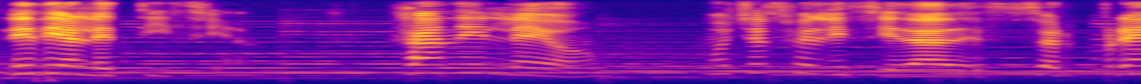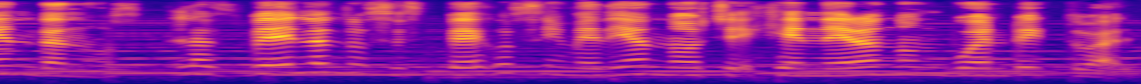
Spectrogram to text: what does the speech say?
Lidia Leticia, Hanny Leo, muchas felicidades, sorpréndanos. Las velas, los espejos y medianoche generan un buen ritual.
